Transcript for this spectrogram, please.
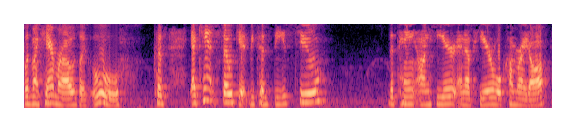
with my camera, I was like, ooh, because I can't soak it because these two, the paint on here and up here will come right off.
